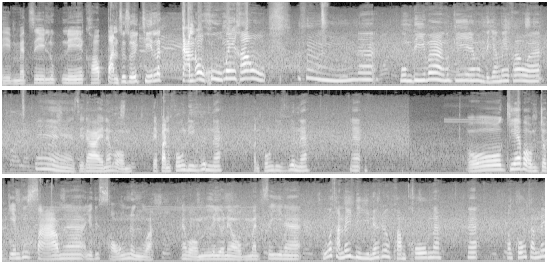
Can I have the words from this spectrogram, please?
ทีมเมสซี่ลูกนี้ขอปั่นสวยๆอีกทีแล้วกันโอ้โหไม่เข้าหนะมุมดีมากเมื่อกี้นะผมแต่ยังไม่เข้าฮะแหมเสียดายนะผม แต่ปั่นโค้งดีขึ้นนะ ปั่นโค้งดีขึ้นนะนะโอเคครับผมจบเกมที่ 3นะฮะอยู่ที่ 2-1 ว่ะนะผมเลโอเนลเมสซี่นะถือว่าทำได้ดีนะ เรื่องความโค้งนะ นะความโค้งทำได้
